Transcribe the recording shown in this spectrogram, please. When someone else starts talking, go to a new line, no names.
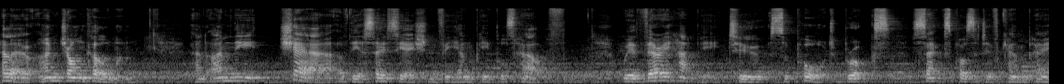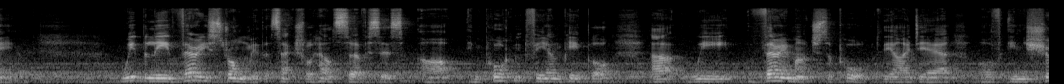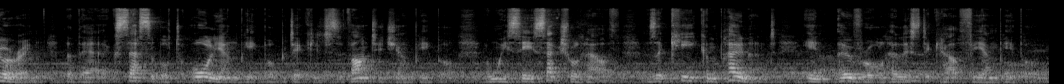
Hello, I'm John Coleman and I'm the chair of the Association for Young People's Health. We're very happy to support Brook's Sex Positive campaign. We believe very strongly that sexual health services are important for young people. Uh, we very much support the idea of ensuring that they're accessible to all young people, particularly disadvantaged young people, and we see sexual health as a key component in overall holistic health for young people.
